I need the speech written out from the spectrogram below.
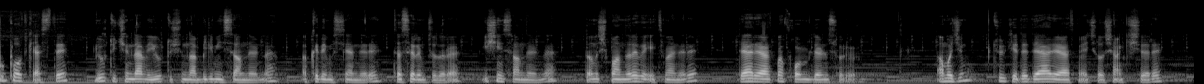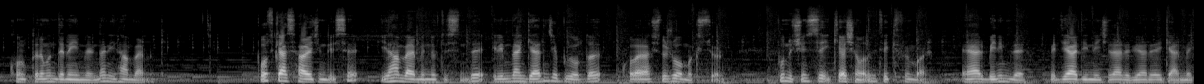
Bu podcast'te yurt içinden ve yurt dışından bilim insanlarına, akademisyenlere, tasarımcılara, iş insanlarına, danışmanlara ve eğitmenlere değer yaratma formüllerini soruyorum. Amacım Türkiye'de değer yaratmaya çalışan kişilere konuklarımın deneyimlerinden ilham vermek. Podcast haricinde ise ilham vermenin ötesinde elimden geldiğince bu yolda kolaylaştırıcı olmak istiyorum. Bunun için size iki aşamalı bir teklifim var. Eğer benimle ve diğer dinleyicilerle bir araya gelmek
